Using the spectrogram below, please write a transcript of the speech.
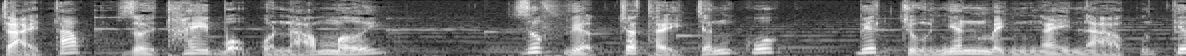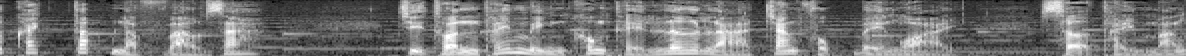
trải tóc rồi thay bộ quần áo mới, giúp việc cho thầy Trấn Quốc biết chủ nhân mình ngày nào cũng tiếp khách tấp nập vào ra. Chị Thuần thấy mình không thể lơ là trang phục bề ngoài, sợ thầy mắng.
